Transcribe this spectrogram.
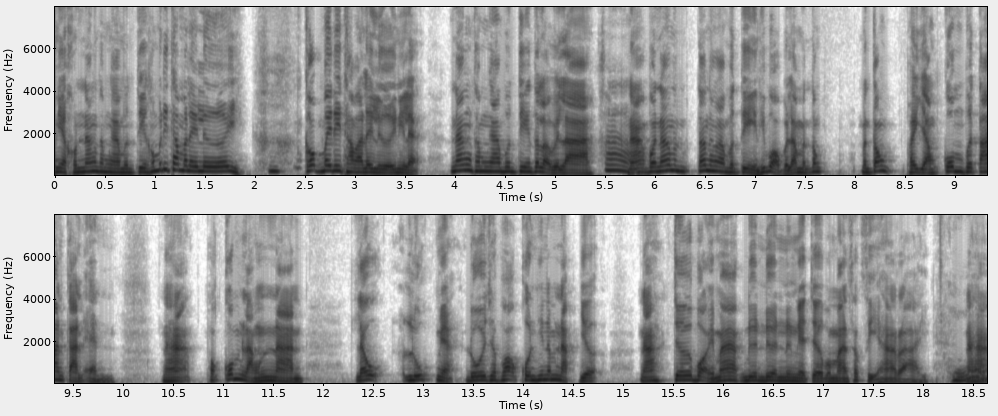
เนี่ยเขานั่งทำงานบนเตียงเขาไม่ได้ทำอะไรเลย ก็ไม่ได้ทำอะไรเลยนี่แหละ นั่งทำงานบนเตียงตลอดเวลาค่ะนะเพราะนั่งนั่งทำงานบนเตียงอย่างที่บอกไปแล้วมันต้องมันต้องพยายามก้มเพื่อต้านการแอนนะฮะพอก้มหลังนานๆแล้วลุกเนี่ยโดยเฉพาะคนที่น้ำหนักเยอะนะเจอบ่อยมากเดือนเดือนหนึ่งเนี่ยเจอประมาณสักสี่ห้ารายโหนะฮะ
